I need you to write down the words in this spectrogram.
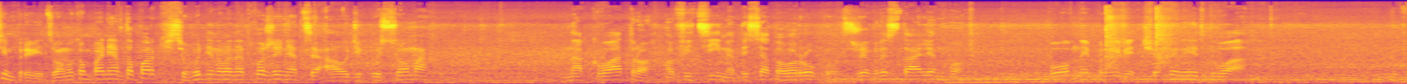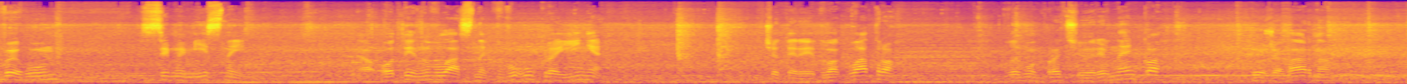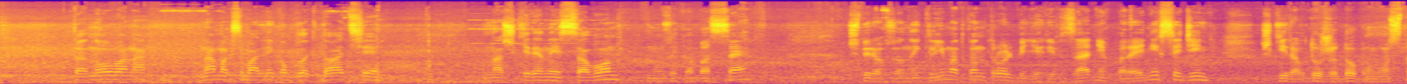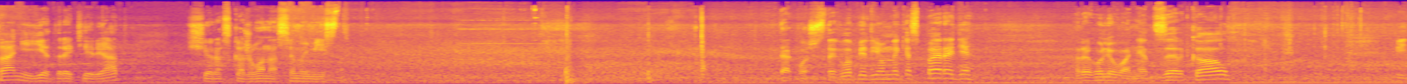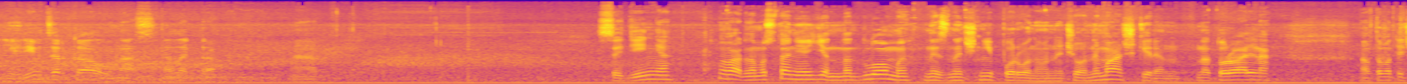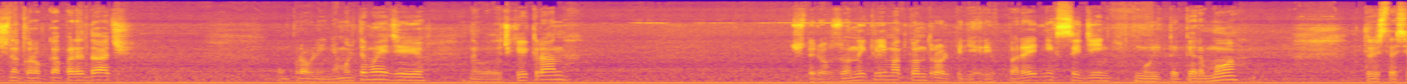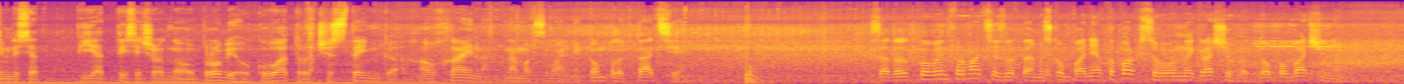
Всім привіт! З вами компанія Автопарк. Сьогодні нове надходження це Audi Q7 на Quattro офіційне 10-го року вже в рестайлінгу. Повний привід 4.2. Двигун семимісний. Один власник в Україні. 4.2 Quattro. Двигун працює рівненько, дуже гарно тонована на максимальній комплектації. У нас шкіряний салон, музика басе, чотирьохзонний клімат-контроль, підігрів задніх, передніх сидінь. Шкіра в дуже доброму стані, є третій ряд. Ще раз кажу, вона семимісна. Також стеклопідйомники спереді, регулювання дзеркал, підігрів дзеркал, у нас електро е, сидіння. В гарному стані є надломи, незначні, порваного нічого немає, шкіря натуральна, автоматична коробка передач, управління мультимедією, невеличкий екран, чотирьохзонний клімат-контроль, підігрів передніх сидінь, мультикермо, 375 тисяч одного пробігу, куватро, чистенька, охайна на максимальній комплектації. За додатковою інформацією звертаємось компанія Автопарк. Всього вам найкращого. До побачення.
